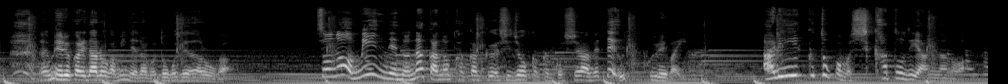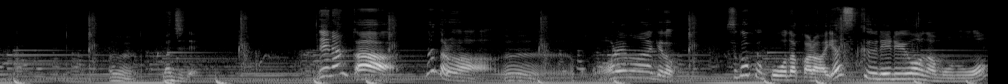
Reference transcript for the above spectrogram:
メルカリだろうが、ミンネだろうが、どこでだろうが。そのミンネの中の価格、市場価格を調べて売ればいい。アリエクとかも仕方でやんなのは。うん、マジで。で、なんか、なんだろうな、うん、これもだけど、すごくこう、だから安く売れるようなものを、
